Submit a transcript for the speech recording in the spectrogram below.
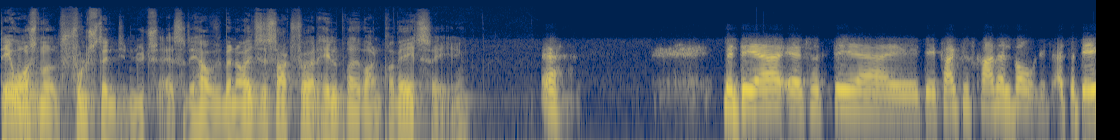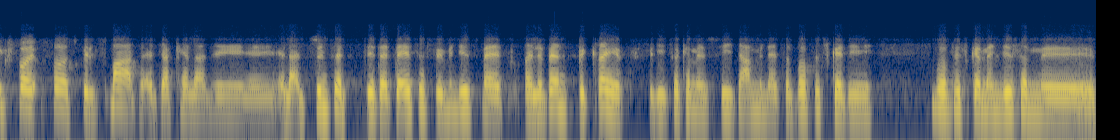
Det er jo mm. også noget fuldstændig nyt. Altså det har, man har jo altid sagt før, at helbred var en privat sag. Ikke? Ja. Men det er, altså, det er, øh, det er faktisk ret alvorligt. Altså, det er ikke for, for at spille smart, at jeg kalder det, øh, eller at synes, at det der datafeminisme er et relevant begreb, fordi så kan man sige, nej, men altså, hvorfor skal det, hvorfor skal man ligesom øh,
